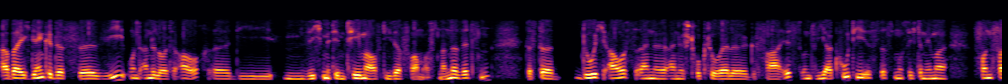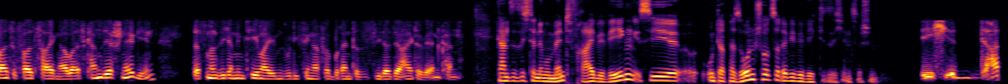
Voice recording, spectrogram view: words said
Aber ich denke, dass äh, Sie und andere Leute auch, äh, die mh, sich mit dem Thema auf dieser Form auseinandersetzen, dass da durchaus eine, eine strukturelle Gefahr ist. Und wie akut die ist, das muss sich dann immer von Fall zu Fall zeigen. Aber es kann sehr schnell gehen, dass man sich an dem Thema eben so die Finger verbrennt, dass es wieder sehr heikel werden kann. Kann sie sich denn im Moment frei bewegen? Ist sie äh, unter Personenschutz oder wie bewegt sie sich inzwischen? Hat,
